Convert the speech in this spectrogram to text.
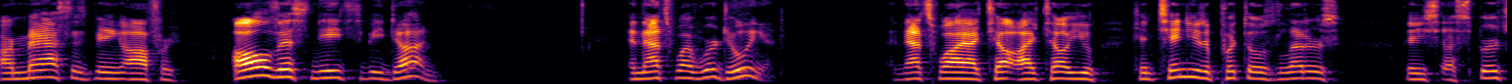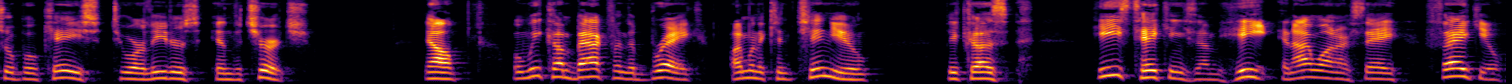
our masses being offered. All this needs to be done. And that's why we're doing it. And that's why I tell I tell you continue to put those letters, these uh, spiritual bouquets to our leaders in the church. Now, when we come back from the break, I'm going to continue because he's taking some heat, and I want to say thank you.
